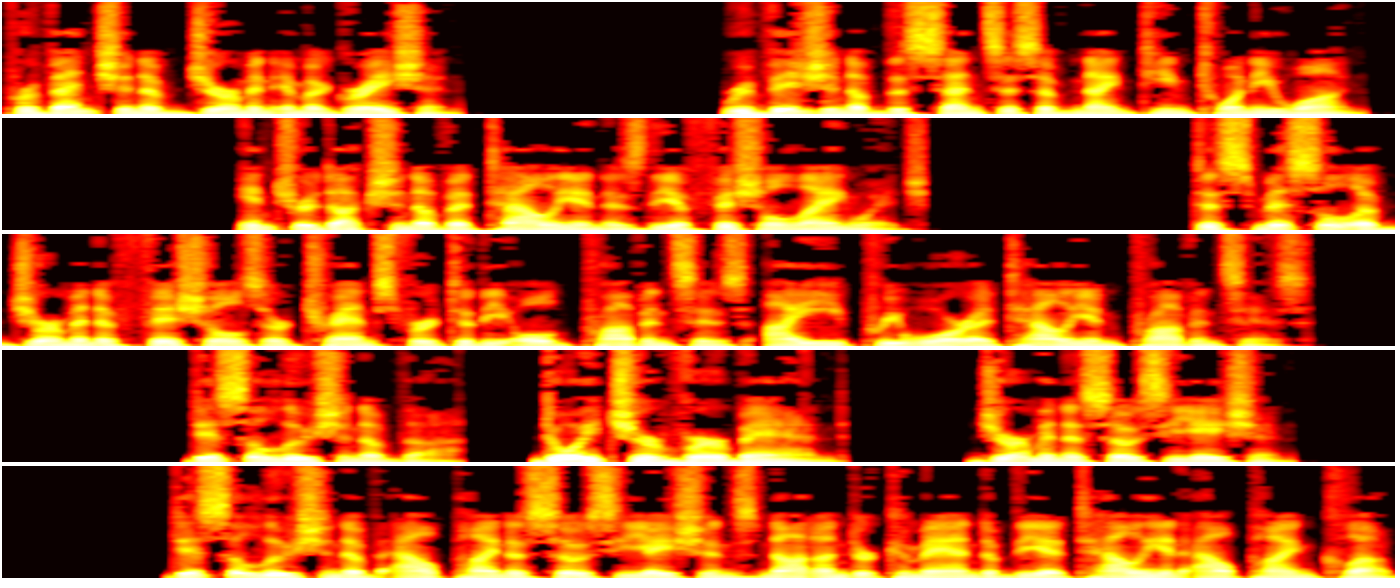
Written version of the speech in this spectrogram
Prevention of German immigration. Revision of the census of 1921. Introduction of Italian as the official language. Dismissal of German officials or transfer to the old provinces i.e. pre-war Italian provinces. Dissolution of the Deutscher Verband German association. Dissolution of Alpine associations not under command of the Italian Alpine Club,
